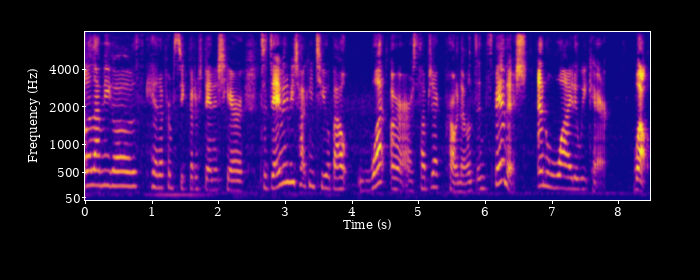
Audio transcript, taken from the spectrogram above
Hola amigos, Hannah from Speak Better Spanish here. Today I'm going to be talking to you about what are our subject pronouns in Spanish and why do we care? Well,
